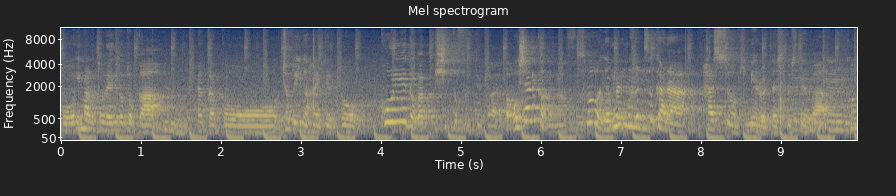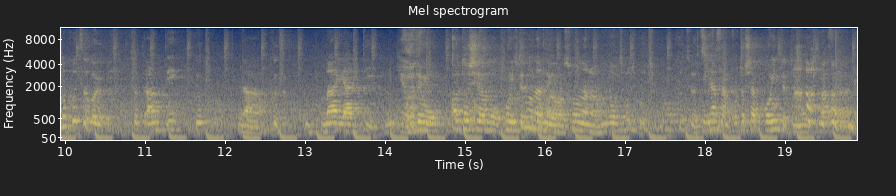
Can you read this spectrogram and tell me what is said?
こう今のトレンドとか、うなんかこうちょっといいの履いてるとコーディネートがビシッとするっていうかやっぱおしゃれ感が増す。そうやっぱり靴からファッションを決める私としては、うん。この靴がちょっとアンティークな靴マイアンティーク。いやでも今年はもうポイントそうなのよそうなのよ。皆さん今年はポイントってもう来ますからね。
